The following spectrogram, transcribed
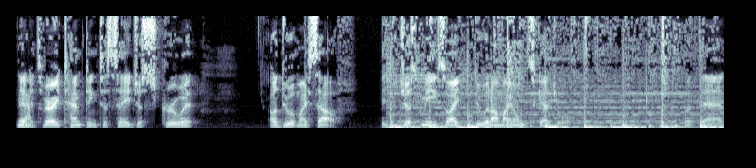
Yeah. and it's very tempting to say, just screw it. I'll do it myself. It's just me, so I do it on my own schedule. But then,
